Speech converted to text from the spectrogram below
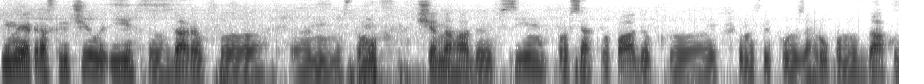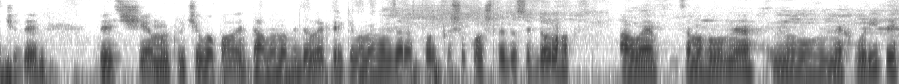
І ми якраз включили і вдарив е, мінус. Тому ще нагадую всім про всяк випадок, е, хто не слідкує за групами в даху чи де десь ще ми включили опалення. Так, воно від електрики, воно нам зараз поки коштує досить дорого. Але саме головне ну, не хворіти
